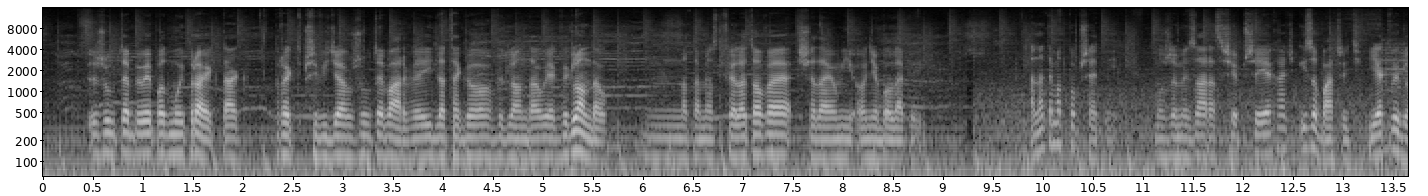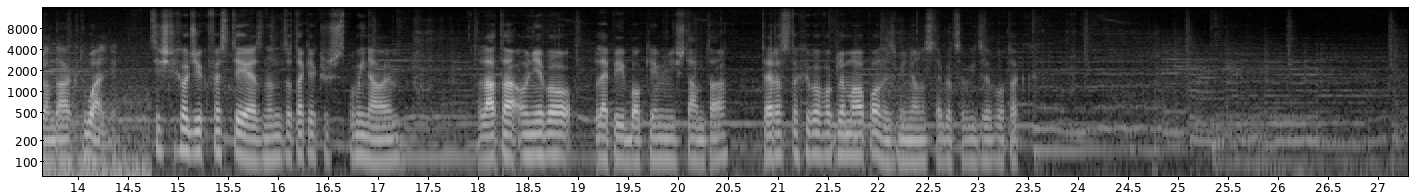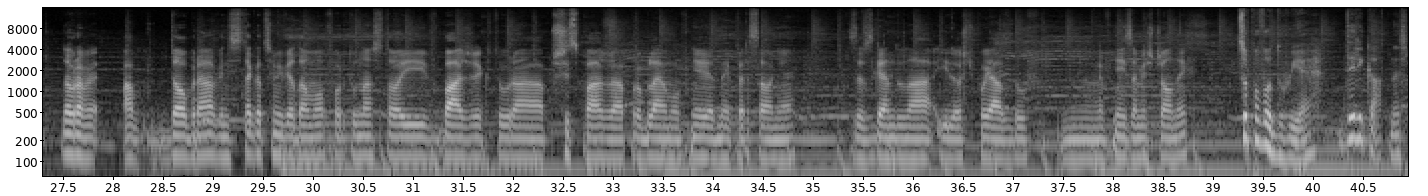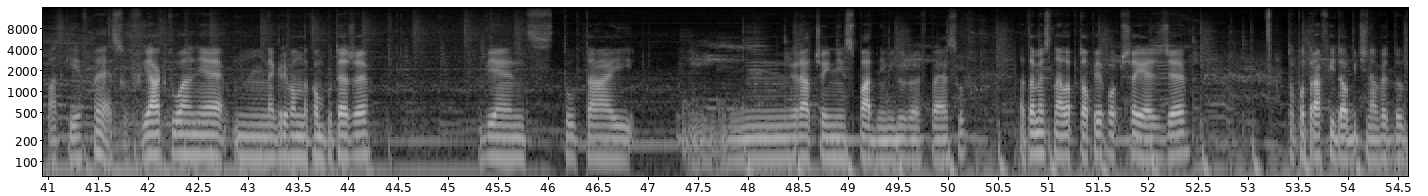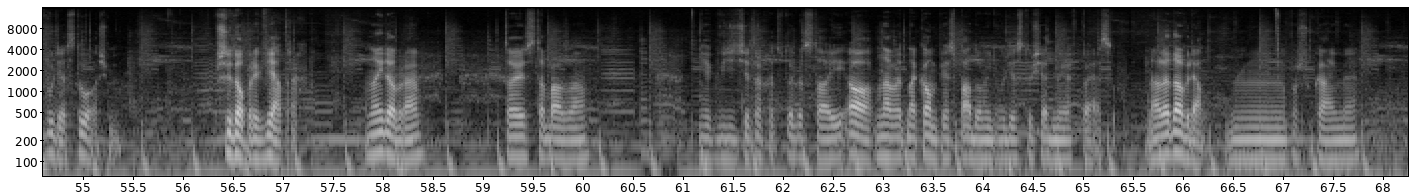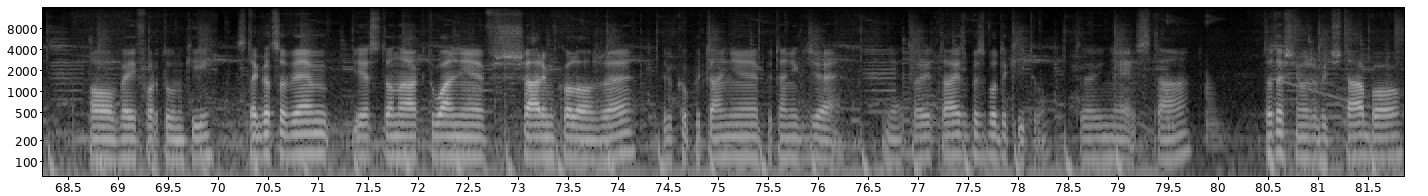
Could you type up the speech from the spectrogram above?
Żółte były pod mój projekt, tak? Projekt przewidział żółte barwy i dlatego wyglądał jak wyglądał. Mm, Natomiast fioletowe siadają mi o niebo lepiej. A na temat poprzedniej możemy zaraz się przejechać i zobaczyć, jak wygląda aktualnie. Jeśli chodzi o kwestię jezdną, no to tak jak już wspominałem, lata o niebo lepiej bokiem niż tamta. Teraz to chyba w ogóle ma opony zmienione z tego co widzę, bo tak... Dobra, a dobra, więc z tego co mi wiadomo, Fortuna stoi w bazie, która przysparza problemów niejednej personie ze względu na ilość pojazdów mm, w niej zamieszczonych co powoduje delikatne spadki FPS-ów. Ja aktualnie mm, nagrywam na komputerze, więc tutaj mm, raczej nie spadnie mi dużo FPS-ów. Natomiast na laptopie po przejeździe to potrafi dobić nawet do 28 przy dobrych wiatrach. No i dobra, to jest ta baza. Jak widzicie, trochę tu tego stoi. O, nawet na kompie spadło mi 27 FPS-ów. No ale dobra, mm, poszukajmy owej fortunki. Z tego co wiem, jest ona aktualnie w szarym kolorze. Tylko pytanie, pytanie gdzie? Nie, to ta jest bez bodykitu. To nie jest ta. To też nie może być ta, bo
